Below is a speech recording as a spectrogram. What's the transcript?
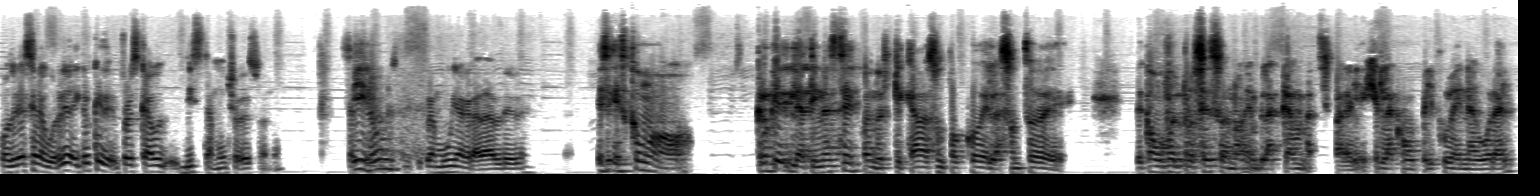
podría ser aburrida. Y creo que First Cow dista mucho de eso, ¿no? sí, ¿no? Es muy agradable. Es, es como, creo que le atinaste cuando explicabas un poco el asunto de, de cómo fue el proceso ¿no? en Black Canvas para elegirla como película inaugural.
